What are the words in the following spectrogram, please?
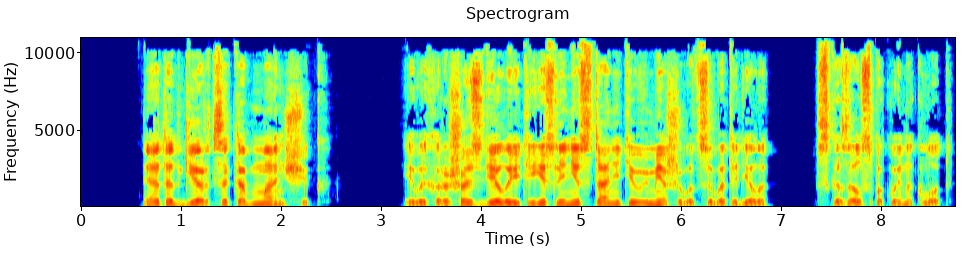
— Этот герцог — обманщик, и вы хорошо сделаете, если не станете вмешиваться в это дело, — сказал спокойно Клод.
